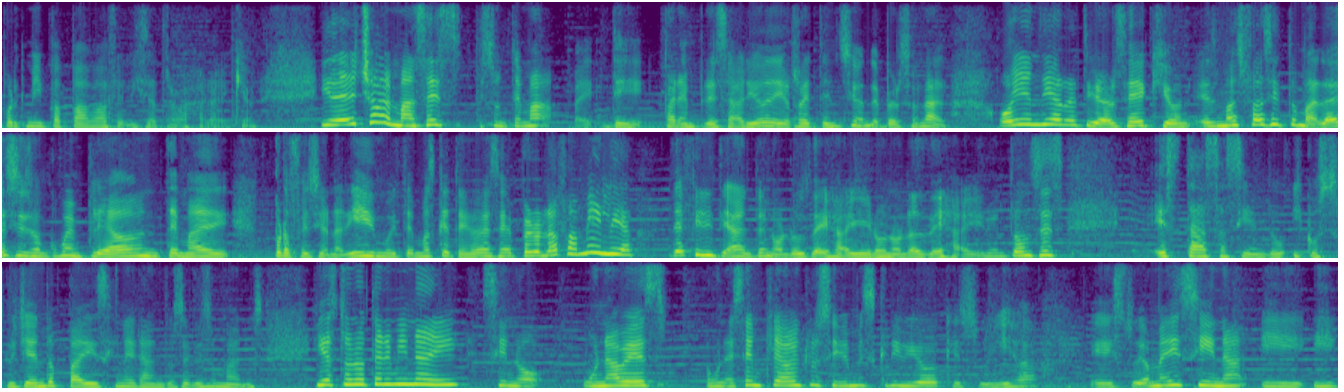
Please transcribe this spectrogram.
porque mi papá va feliz a trabajar aquí. Y de hecho, además es, es un tema eh, de, para empresario de retención de personal. Hoy en día retirarse de Kion es más fácil tomar la decisión como empleado en tema de profesionalismo y temas que tenga que hacer, pero la familia definitivamente no los deja ir o no las deja ir. Entonces, estás haciendo y construyendo país generando seres humanos. Y esto no termina ahí, sino una vez un ex empleado inclusive me escribió que su hija estudia medicina y,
